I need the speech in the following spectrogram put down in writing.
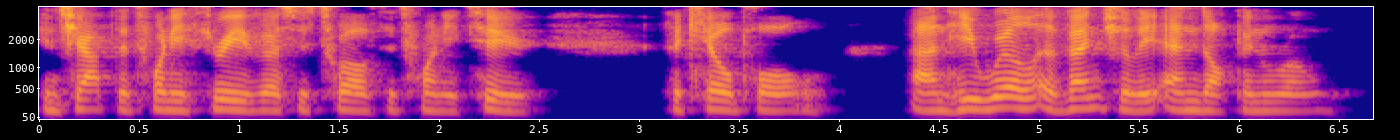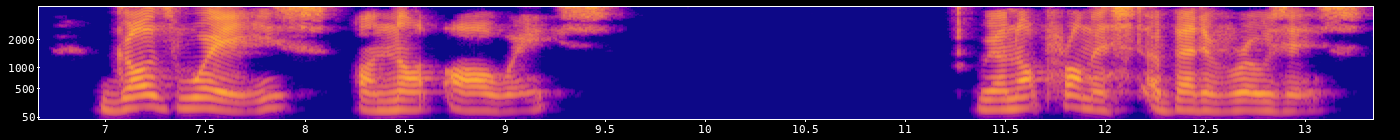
in chapter 23 verses 12 to 22 to kill Paul and he will eventually end up in Rome. God's ways are not our ways. We are not promised a bed of roses.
